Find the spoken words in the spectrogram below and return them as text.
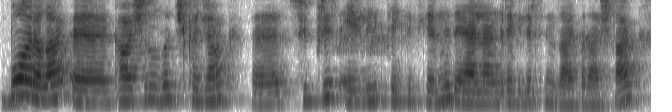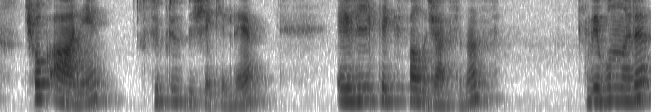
bu aralar e, karşınıza çıkacak e, sürpriz evlilik tekliflerini değerlendirebilirsiniz arkadaşlar. Çok ani, sürpriz bir şekilde evlilik teklifi alacaksınız. Ve bunları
